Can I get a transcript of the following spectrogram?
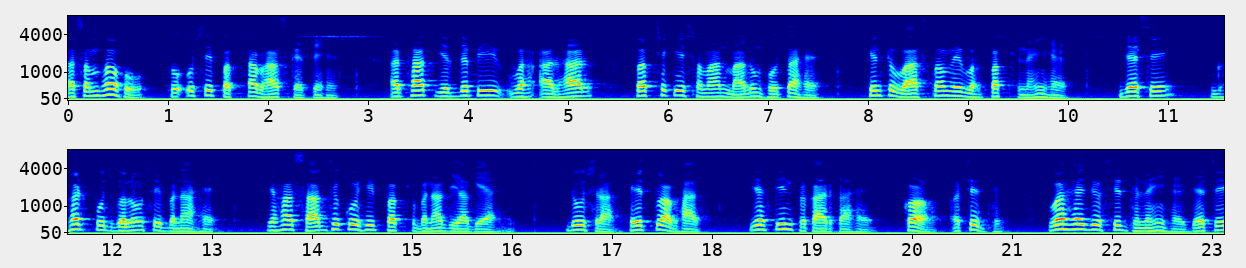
असंभव हो तो उसे पक्षाभास कहते हैं। अर्थात यद्यपि वह आधार पक्ष के समान मालूम होता है, किंतु वास्तव में वह पक्ष नहीं है। जैसे घट पुद्गलों से बना है, यहाँ साध्य को ही पक्ष बना दिया गया है। दूसरा, हेत्वाभास, यह तीन प्रकार का है। क, असिद्ध, वह है जो सिद्ध नहीं है, जैसे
